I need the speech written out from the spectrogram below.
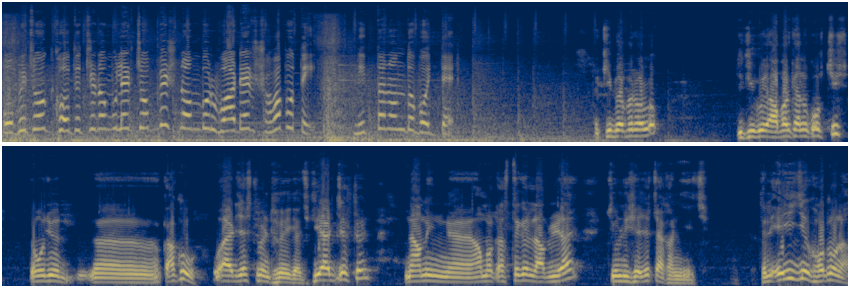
অভিযোগ খোদ তৃণমূলের চব্বিশ নম্বর ওয়ার্ডের সভাপতি নিত্যানন্দ বৈদ্যের। কী ব্যাপার হলো? তুই কী করে আবার কেন করছিস? তো "আহ, কাকু ও অ্যাডজাস্টমেন্ট হয়ে গেছে। কী অ্যাডজাস্টমেন্ট না আমি আমার কাছ থেকে লাভলি রায় চল্লিশ হাজার টাকা নিয়েছি। তাহলে এই যে ঘটনা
